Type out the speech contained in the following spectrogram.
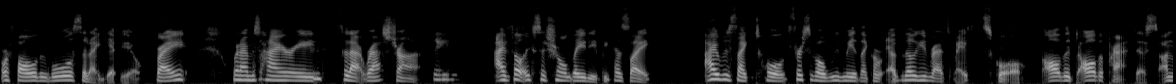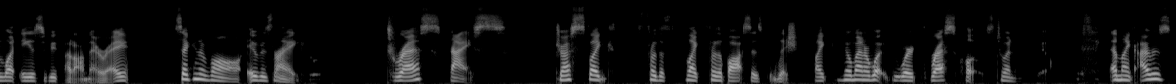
or follow the rules that I give you. Right. When I was hiring mm-hmm. for that restaurant, I felt like such an old lady because like I was like told, first of all, we made like a, million resumes at school, all the all the practice on what needs to be put on there, right? Second of all, it was like dress nice, dress like for the like for the boss's position. Like no matter what, you wear dress clothes to an interview. And like I was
